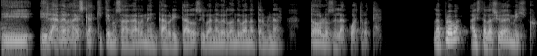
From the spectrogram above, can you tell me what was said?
Y, y, la verdad es que aquí que nos agarren encabritados y van a ver dónde van a terminar todos los de la 4T. La prueba, ahí está la Ciudad de México.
